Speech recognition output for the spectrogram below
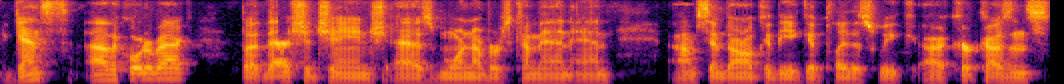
against uh, the quarterback, but that should change as more numbers come in. And um, Sam Darnold could be a good play this week. Uh, Kirk Cousins,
